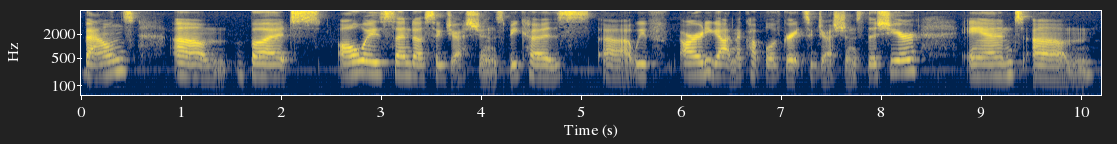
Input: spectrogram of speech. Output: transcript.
bounds. Um, but always send us suggestions because uh, we've already gotten a couple of great suggestions this year. And um,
